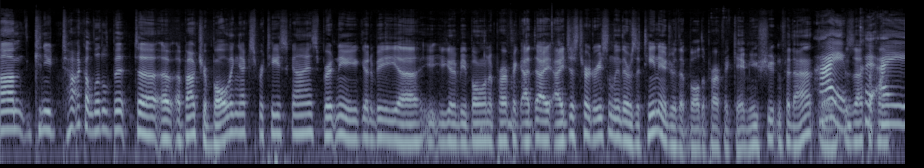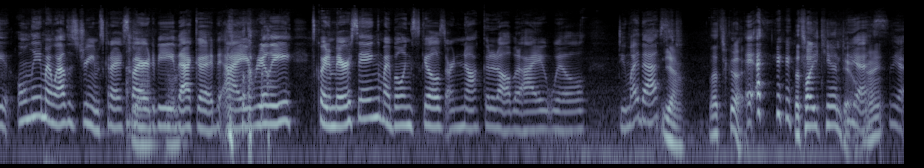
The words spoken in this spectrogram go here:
Um, can you talk a little bit uh, about your bowling expertise, guys? Brittany, are you going to be uh, you going to be bowling a perfect? I, I, I, just heard recently there was a teenager that bowled a perfect game. You shooting for that? I Is that could. I only in my wildest dreams could I aspire Yeah, to be yeah. that good. I really it's quite embarrassing. My bowling skills are not good at all, but I will do my best. yeah, that's good. that's all you can do, yes. right? Yeah.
